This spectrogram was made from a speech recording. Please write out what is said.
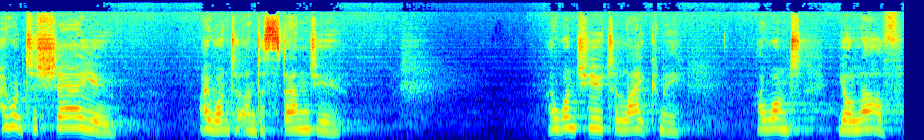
I want to share you. I want to understand you. I want you to like me. I want your love.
